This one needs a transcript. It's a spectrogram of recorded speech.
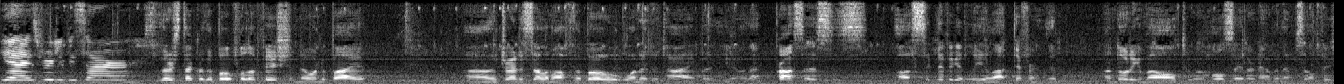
Yeah, it's really bizarre. So they're stuck with a boat full of fish and no one to buy it. Uh, they're trying to sell them off the boat one at a time, but you know that process is uh, significantly a lot different than unloading them all to a wholesaler and having them sell fish.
